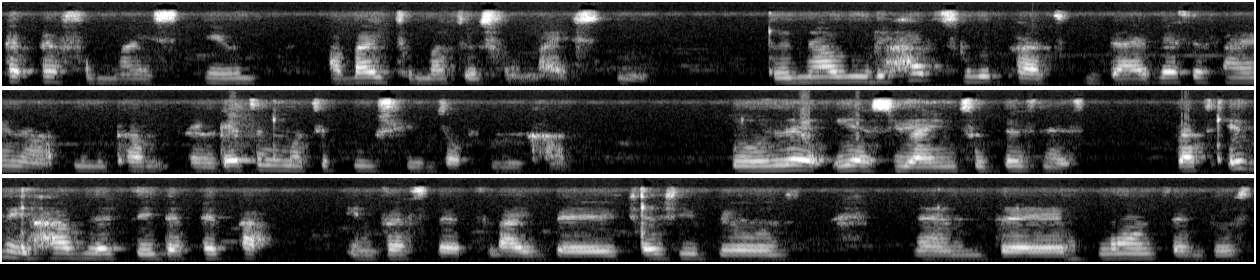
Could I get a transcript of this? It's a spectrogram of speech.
pepper for my stew. I'll buy tomatoes for my stew. So now we have to look at diversifying our income and getting multiple streams of income. So yes, you are into business, but if you have, let's say, the pepper invested, like the treasury bills and the bonds and those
